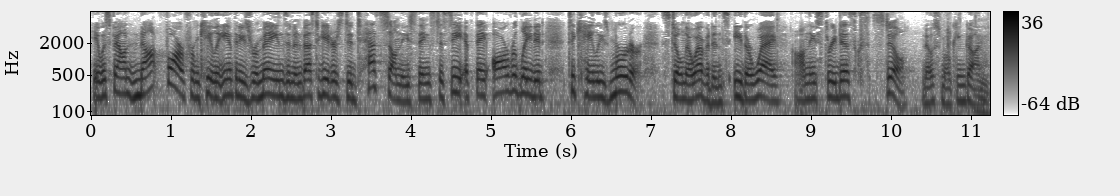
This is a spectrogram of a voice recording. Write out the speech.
It was found not far from Caylee Anthony's remains, and investigators did tests on these things to see if they are related to Caylee's murder. Still no evidence either way. On these three discs, still no smoking gun. Mm.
